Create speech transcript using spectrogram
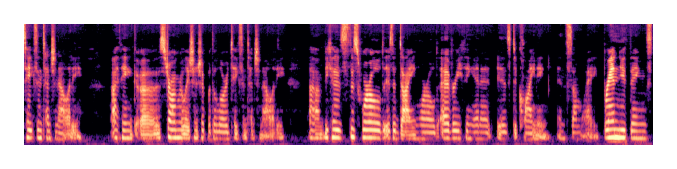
takes intentionality. I think a strong relationship with the Lord takes intentionality um, because this world is a dying world. Everything in it is declining in some way. Brand new things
